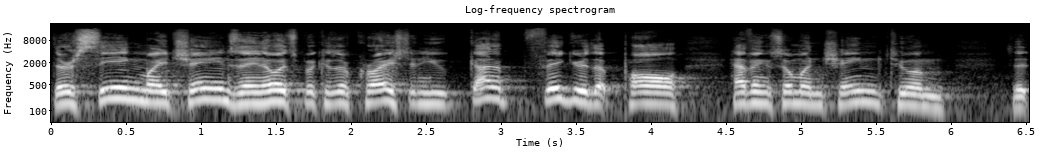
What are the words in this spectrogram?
They're seeing my chains, and they know it's because of Christ. And you've got to figure that Paul, having someone chained to him that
